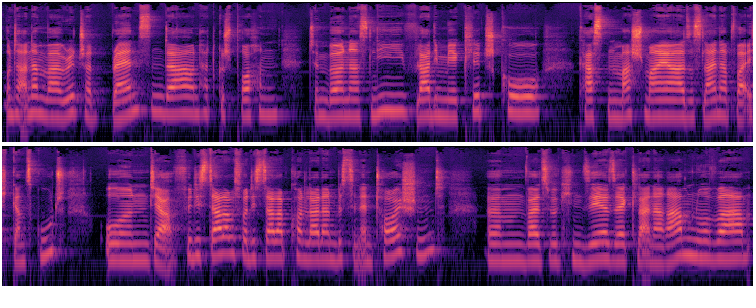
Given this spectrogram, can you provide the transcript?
Unter anderem war Richard Branson da und hat gesprochen, Tim Berners-Lee, Wladimir Klitschko, Carsten Maschmeyer. Also das Lineup war echt ganz gut. Und ja, für die Startups war die Startup Con leider ein bisschen enttäuschend, ähm, weil es wirklich ein sehr, sehr kleiner Rahmen nur war.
